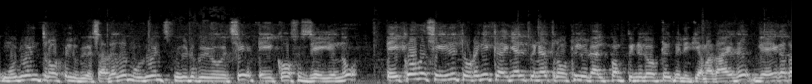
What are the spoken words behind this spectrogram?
മുഴുവൻ ത്രോട്ടിൽ ഉപയോഗിച്ച് അതായത് മുഴുവൻ സ്പീഡ് ഉപയോഗിച്ച് ടേക്ക് ഓഫ് ചെയ്യുന്നു. ടേക്ക് ഓഫ് ചെയ്ത് തുടങ്ങിക്കഴിഞ്ഞാൽ പിന്നെ ത്രോട്ടിൽ ഒരു അല്പം പിന്നിലോട്ട് വലിക്കാം. അതായത് വേഗത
